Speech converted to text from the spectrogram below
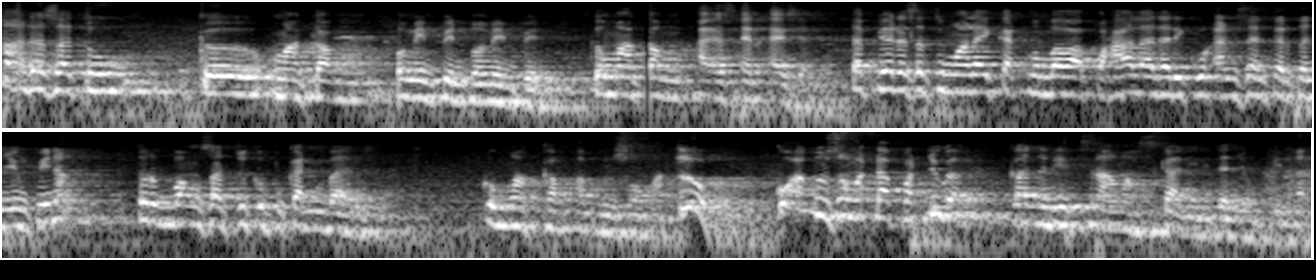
Ada satu ke makam pemimpin-pemimpin, ke makam ASN-ASN. Tapi ada satu malaikat membawa pahala dari Quran Center Tanjung Pinang, terbang satu ke Pekanbaru ke makam Abdul Somad. Loh, kok Abdul Somad dapat juga? Karena dia ceramah sekali di Tanjung Pinang.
